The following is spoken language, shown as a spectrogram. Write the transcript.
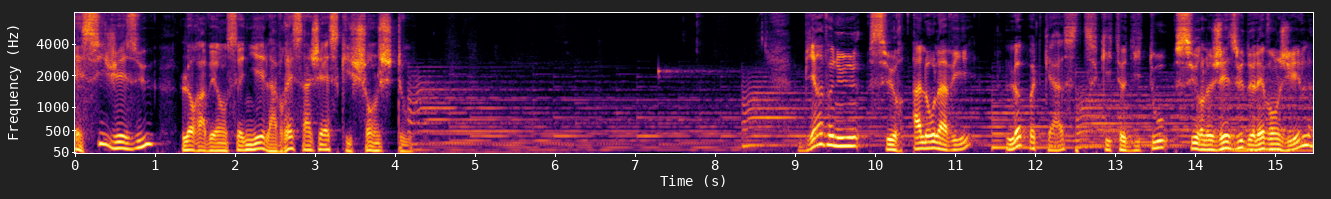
Et si Jésus leur avait enseigné la vraie sagesse qui change tout? Bienvenue sur Allô la vie, le podcast qui te dit tout sur le Jésus de l'Évangile,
